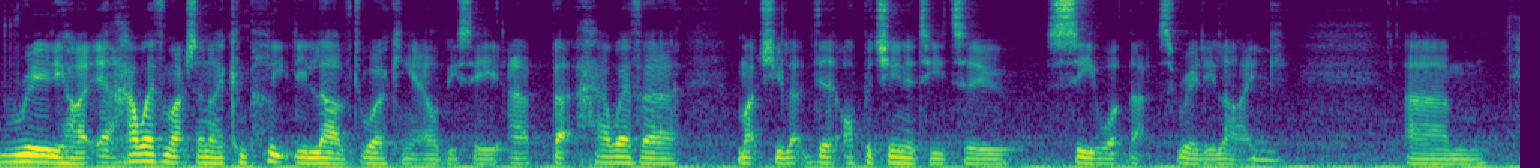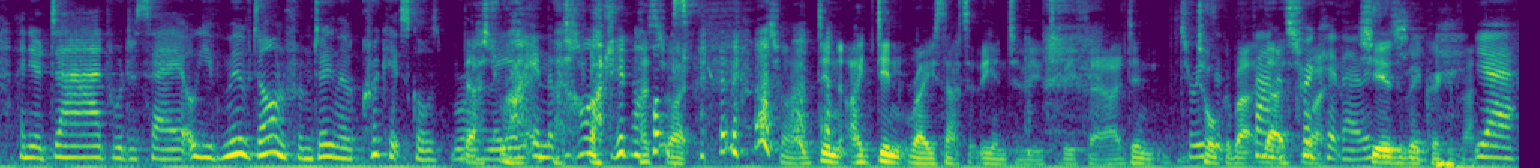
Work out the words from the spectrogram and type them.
Really hard. However much, and I completely loved working at LBC, uh, but however much you like the opportunity to see what that's really like. Um, And your dad would say, "Oh, you've moved on from doing the cricket scores broadly right. in, the parking right. lot." That's right. That's right. I didn't. I didn't raise that at the interview. To be fair, I didn't talk about fan that's cricket, right. though. she is a big cricket fan. Yeah.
